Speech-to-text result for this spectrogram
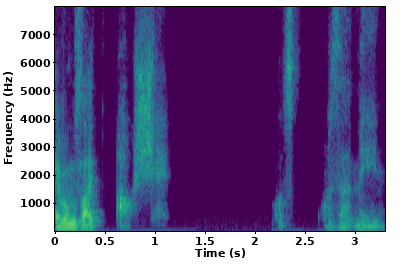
everyone was like, oh shit, what's what does that mean?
